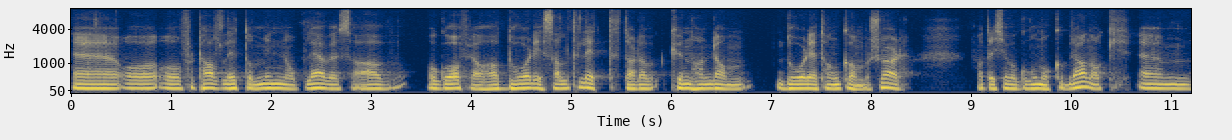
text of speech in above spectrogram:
Eh, og, og fortalt litt om min opplevelse av å gå fra å ha dårlig selvtillit, der det kun handla om dårlige tanker om meg sjøl, at jeg ikke var god nok og bra nok, um,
